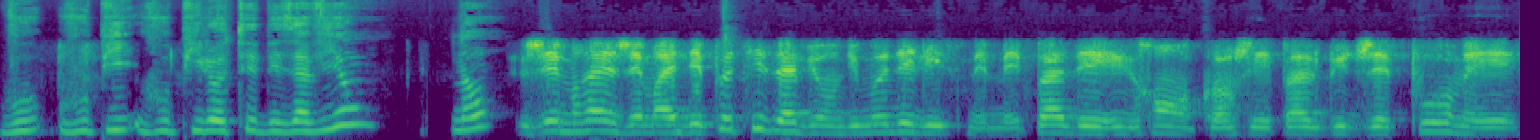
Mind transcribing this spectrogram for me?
Vous vous pi- vous pilotez des avions, non? J'aimerais, j'aimerais des petits avions, du modélisme, mais, pas des grands encore. J'ai pas le budget pour, mais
